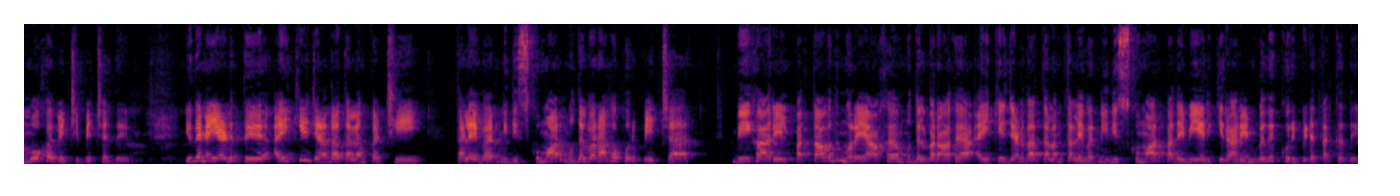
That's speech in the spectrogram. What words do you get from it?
அமோக வெற்றி பெற்றது. இதனையடுத்து ஐக்கிய ஜனதா தளம் கட்சி தலைவர் நிதிஷ்குமார் முதல்வராக பொறுப்பேற்றார். பீகாரில் பத்தாவது முறையாக முதல்வராக ஐக்கிய ஜனதா தளம் தலைவர் நிதிஷ்குமார் பதவியேற்கிறார் என்பது குறிப்பிடத்தக்கது.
